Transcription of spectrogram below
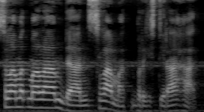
Selamat malam dan selamat beristirahat.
